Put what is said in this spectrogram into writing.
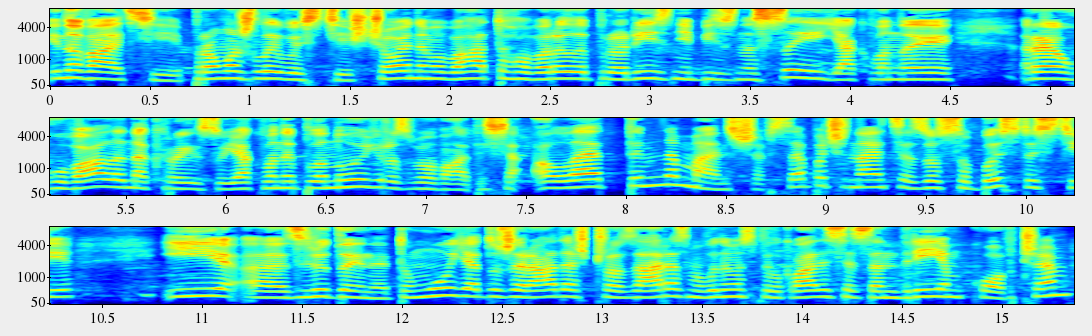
інновації, про можливості. Щойно ми багато говорили про різні бізнеси, як вони реагували на кризу, як вони планують розвиватися. Але тим не менше, все починається з особистості і е, з людини. Тому я дуже рада, що зараз ми будемо спілкуватися з Андрієм Ковчем,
